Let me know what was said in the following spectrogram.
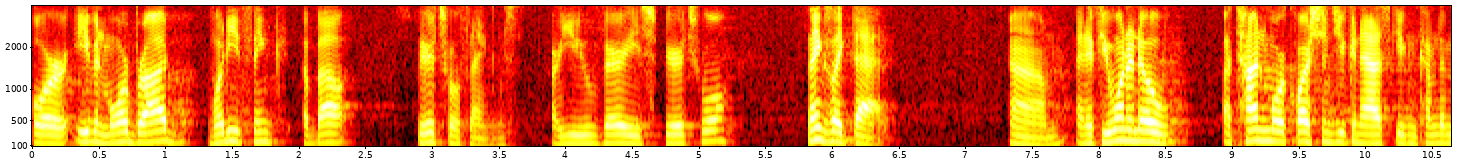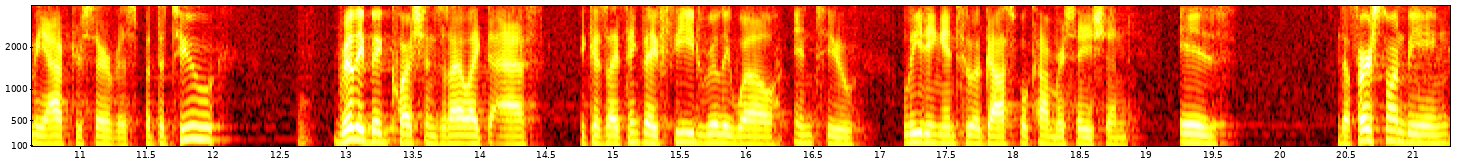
Or even more broad, What do you think about spiritual things? Are you very spiritual? Things like that. Um, and if you want to know a ton more questions you can ask, you can come to me after service. But the two really big questions that I like to ask, because I think they feed really well into leading into a gospel conversation, is the first one being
